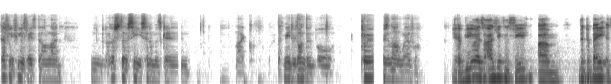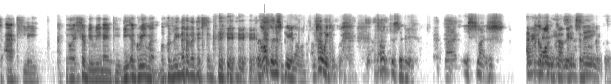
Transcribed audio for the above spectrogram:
definitely a few years later down the line, mm, I just don't see cinemas getting like made redundant or closing down, whatever. Yeah, viewers, as you can see, um, the debate is actually, well, it should be renamed to the agreement because we never disagree. we have to disagree on that one. I'm it's hard to disagree. Like it's like just. I mean, come on, it's insane. cinema.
